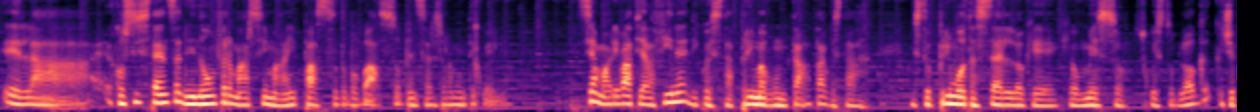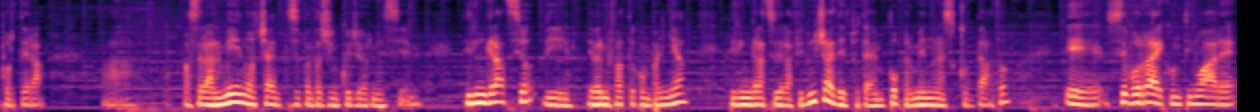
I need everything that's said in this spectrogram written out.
e la consistenza di non fermarsi mai passo dopo passo, pensare solamente a quello. Siamo arrivati alla fine di questa prima puntata, questa, questo primo tassello che, che, ho messo su questo blog che ci porterà a passare almeno 175 giorni insieme. Ti ringrazio di, di avermi fatto compagnia, ti ringrazio della fiducia e del tuo tempo, per me non è scontato e se vorrai continuare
